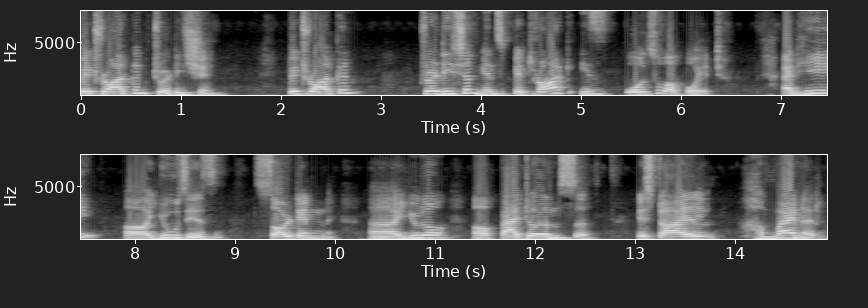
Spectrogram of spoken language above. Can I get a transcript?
Petrarchan tradition. Petrarchan tradition means Petrarch is also a poet and he uh, uses certain uh, you know uh, patterns style manner.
